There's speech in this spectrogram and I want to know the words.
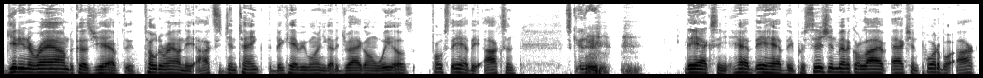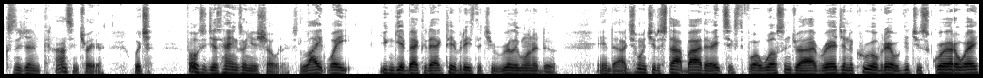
getting around because you have to tote around the oxygen tank, the big heavy one, you got to drag on wheels. Folks, they have the oxygen. Excuse me. they actually have they have the Precision Medical LiveActive Portable Oxygen Concentrator, which folks it just hangs on your shoulder. It's lightweight. You can get back to the activities that you really want to do. And uh, I just want you to stop by there, 864 Wilson Drive. Reg and the crew over there will get you squared away,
